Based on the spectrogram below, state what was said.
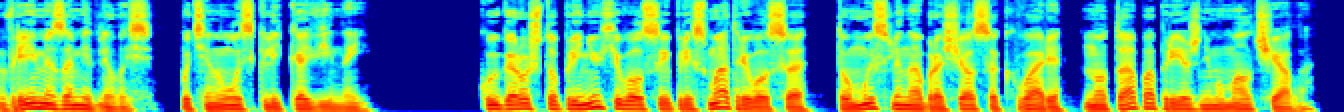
Время замедлилось, потянулось клейковиной. Куйгорош то принюхивался и присматривался, то мысленно обращался к Варе, но та по-прежнему молчала.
